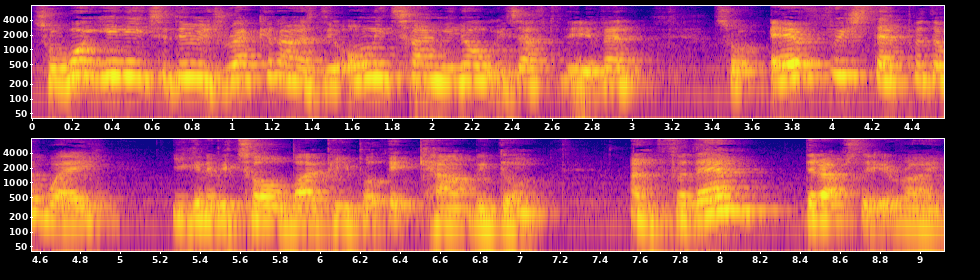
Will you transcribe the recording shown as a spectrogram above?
So what you need to do is recognise the only time you know is after the event. So every step of the way, you're going to be told by people it can't be done, and for them, they're absolutely right.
